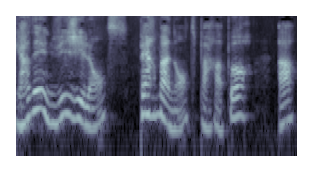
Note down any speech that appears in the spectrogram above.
Garder une vigilance permanente par rapport à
